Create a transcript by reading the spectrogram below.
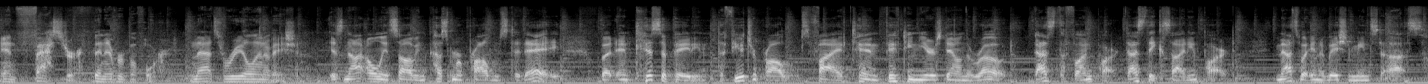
and faster than ever before. And that's real innovation. Is not only solving customer problems today, but anticipating the future problems 5, 10, 15 years down the road. That's the fun part. That's the exciting part. And that's what innovation means to us.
